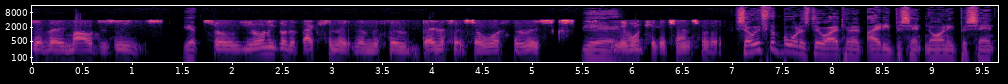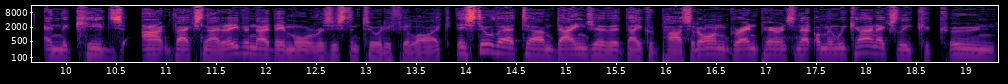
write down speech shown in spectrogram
get very mild disease. Yep. So you're only going to vaccinate them if the benefits are worth the risks. Yeah. They won't take a chance with it. So if the borders do open at 80%, 90%, and the kids aren't vaccinated, even though they're more resistant to it, if you like, there's still that um, danger that they could pass it on, grandparents and that. I mean, we can't actually cocoon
